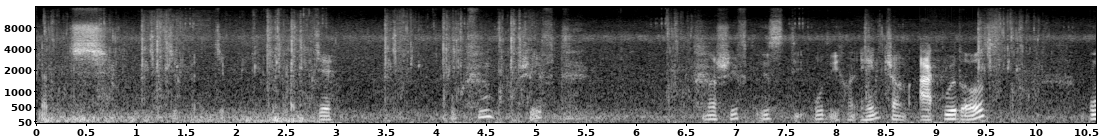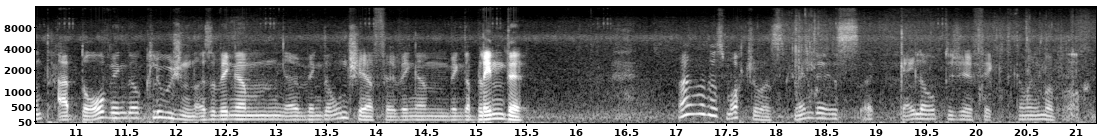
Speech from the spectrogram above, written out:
Platsch. Hupfen, Shift. Na, Shift ist die. Oh, die Hände schauen auch gut aus. Und auch da wegen der Occlusion, also wegen, ähm, wegen der Unschärfe, wegen, ähm, wegen der Blende. Ah, das macht schon was. Blende ist ein geiler optischer Effekt. Kann man immer brauchen.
